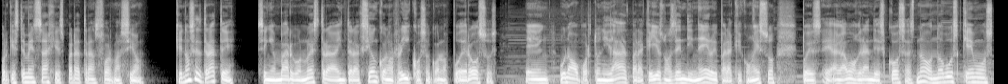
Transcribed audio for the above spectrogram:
Porque este mensaje es para transformación. Que no se trate sin embargo, nuestra interacción con los ricos o con los poderosos en una oportunidad para que ellos nos den dinero y para que con eso pues eh, hagamos grandes cosas. No, no busquemos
